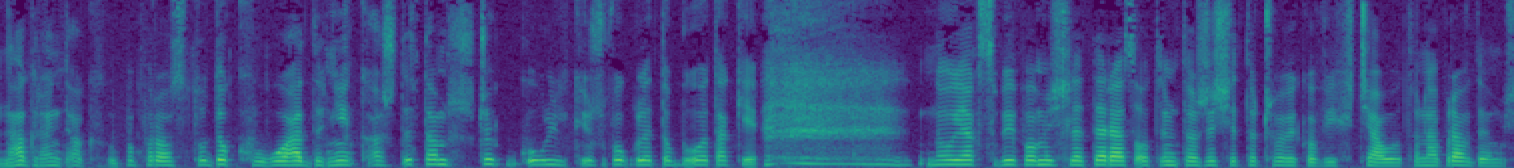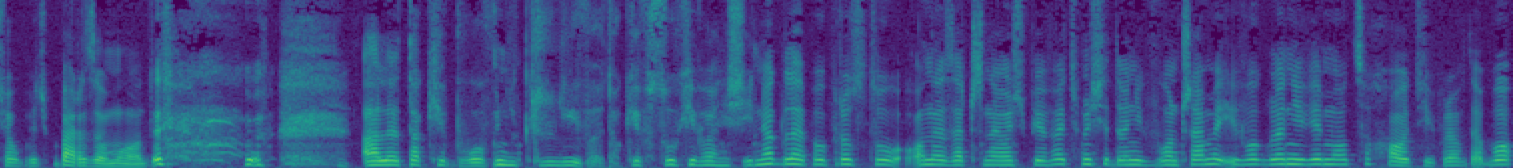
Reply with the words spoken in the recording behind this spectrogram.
nagrań, tak po prostu dokładnie, każdy tam szczególik, już w ogóle to było takie, no jak sobie pomyślę teraz o tym, to, że się to człowiekowi chciało, to naprawdę musiał być bardzo młody, ale takie było wnikliwe, takie wsłuchiwanie się i nagle po prostu one zaczynają śpiewać, my się do nich włączamy i w ogóle nie wiemy o co chodzi, prawda? Bo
